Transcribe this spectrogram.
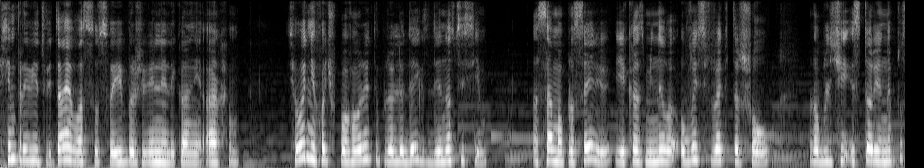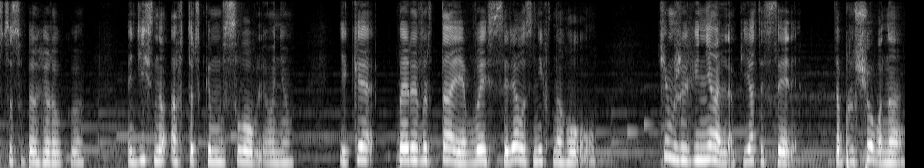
Всім привіт! Вітаю вас у своїй божевільній лікарні Архем. Сьогодні хочу поговорити про людей з 97, а саме про серію, яка змінила увесь вектор шоу, роблячи історію не просто супергеройкою, а дійсно авторським висловлюванням, яке перевертає весь серіал з ніг на голову. Чим же геніальна п'ята серія? Та про що вона?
